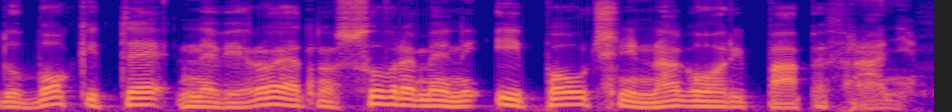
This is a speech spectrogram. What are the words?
duboki te nevjerojatno suvremeni i poučni nagovori Pape Franje.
